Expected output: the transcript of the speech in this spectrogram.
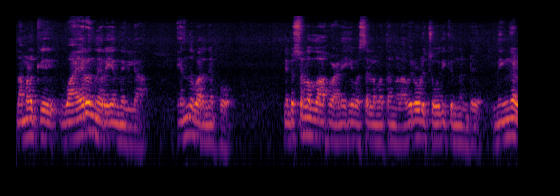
നമ്മൾക്ക് വയറ് നിറയുന്നില്ല എന്ന് പറഞ്ഞപ്പോൾ നബി അലഹി അലൈഹി വസല്ലമ തങ്ങൾ അവരോട് ചോദിക്കുന്നുണ്ട് നിങ്ങൾ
